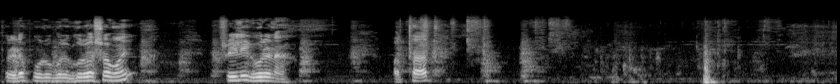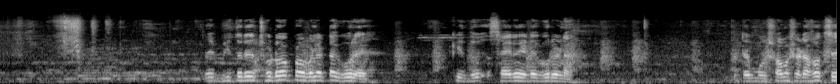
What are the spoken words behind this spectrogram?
তো এটা পুরোপুরি ঘুরবার সময় ফ্রিলি ঘুরে না। অর্থাৎ ভিতরে ছোট প্রবলেটটা ঘুরে, কিন্তু সাইডে এটা ঘুরে না। এটা মূল সমস্যাটা হচ্ছে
